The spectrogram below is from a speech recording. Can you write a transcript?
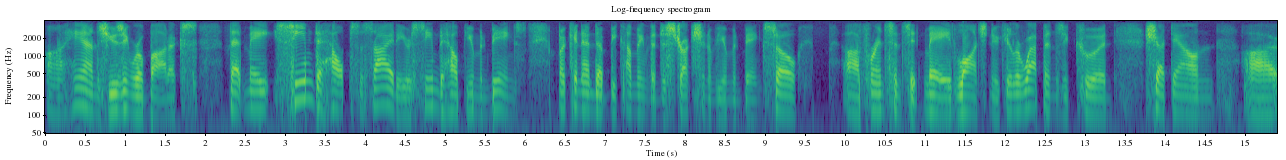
uh, hands using robotics that may seem to help society or seem to help human beings, but can end up becoming the destruction of human beings. So, uh, for instance, it may launch nuclear weapons. It could shut down uh,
